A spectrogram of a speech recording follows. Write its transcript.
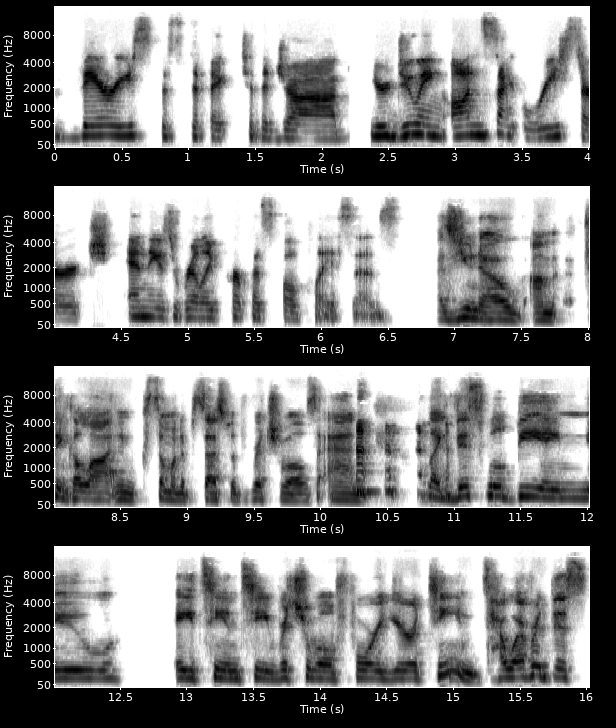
very specific to the job. You're doing on site research in these really purposeful places as you know, um, think a lot and somewhat obsessed with rituals. And like this will be a new AT&T ritual for your teams. However this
